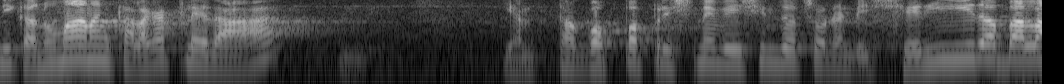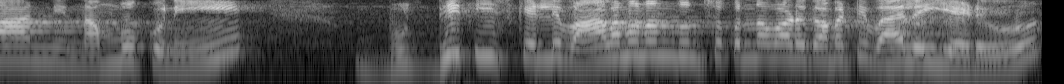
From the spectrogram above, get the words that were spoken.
నీకు అనుమానం కలగట్లేదా? ఎంత గొప్ప ప్రశ్న వేసిందో చూడండి. శరీర బలాన్ని నమ్ముకుని బుద్ధి తీసుకెళ్ళి వాలమనందుంచుకున్నవాడు కాబట్టి వాలయ్యాడు.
